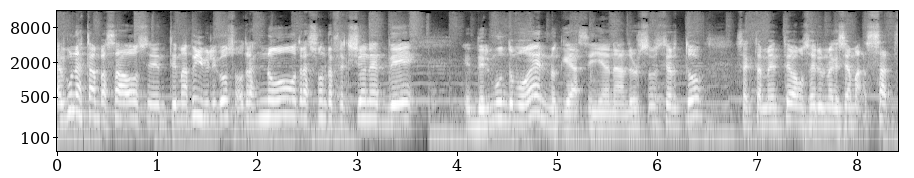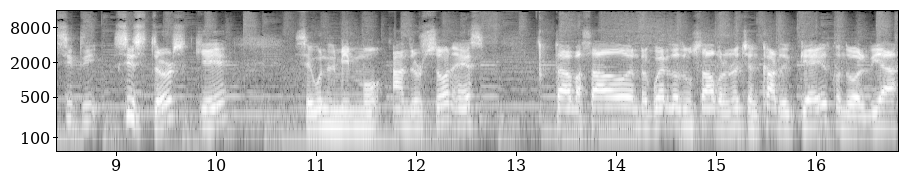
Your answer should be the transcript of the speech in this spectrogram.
Algunas están basadas en temas bíblicos, otras no, otras son reflexiones de, del mundo moderno que hace Ian Anderson, ¿cierto? Exactamente, vamos a ir una que se llama Sad City Sisters, que según el mismo Anderson es estaba basado en recuerdos de un sábado por la noche en Cardiff Gate cuando volvía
